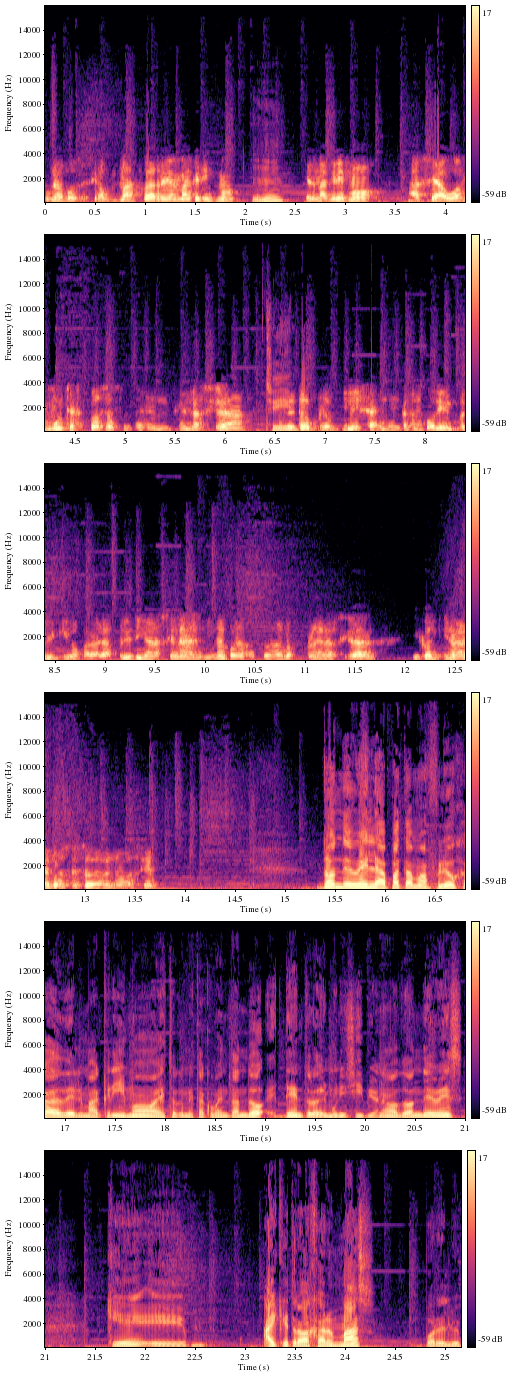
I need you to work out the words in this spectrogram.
una oposición más férrea al macrismo, Ujú. el macrismo hace agua muchas cosas en, en la ciudad, Sí. sobre todo lo utiliza como un trampolín político para la política nacional y no para resolver los problemas de la ciudad, y continuar el proceso de renovación. ¿Dónde ves la pata más floja del macrismo, esto que me estás comentando, dentro del municipio? ¿no? ¿Dónde ves que eh, hay que trabajar más por el,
